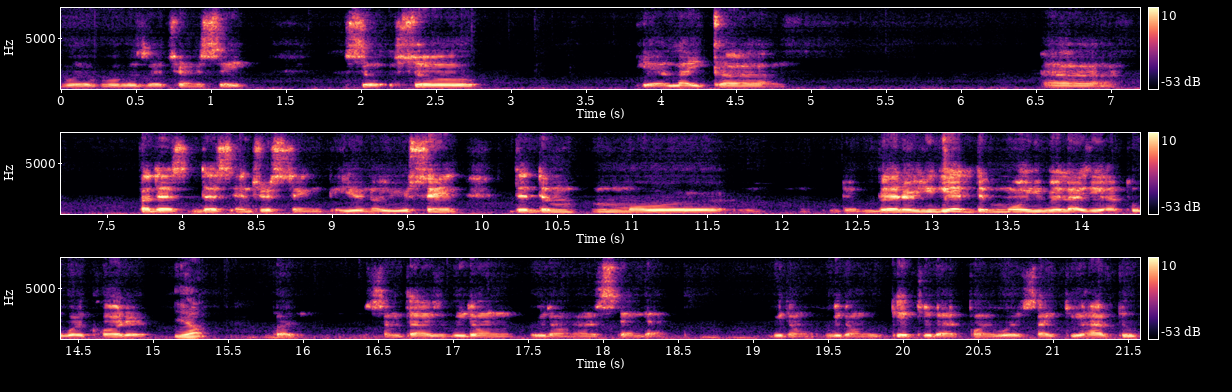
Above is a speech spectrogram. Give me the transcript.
what, what was I trying to say? So so yeah, like uh, uh, but that's that's interesting. You know, you're saying that the more, the better you get, the more you realize you have to work harder. Yeah. But sometimes we don't we don't understand that. We don't we don't get to that point where it's like you have to.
